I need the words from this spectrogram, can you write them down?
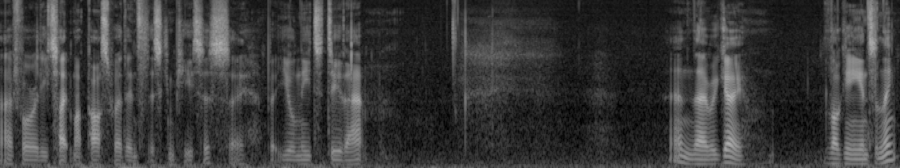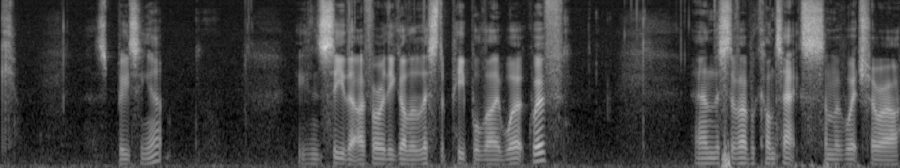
I've already typed my password into this computer, so but you'll need to do that. And there we go. Logging into Lync. It's booting up. You can see that I've already got a list of people that I work with and list of other contacts, some of which are our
